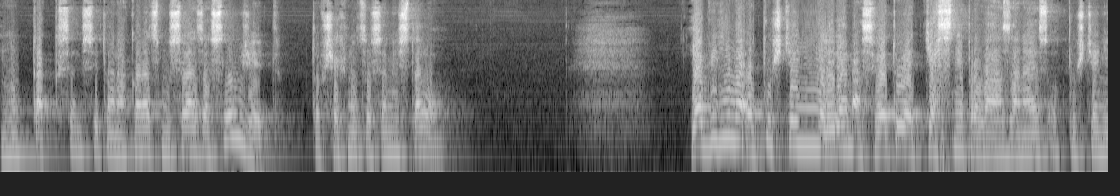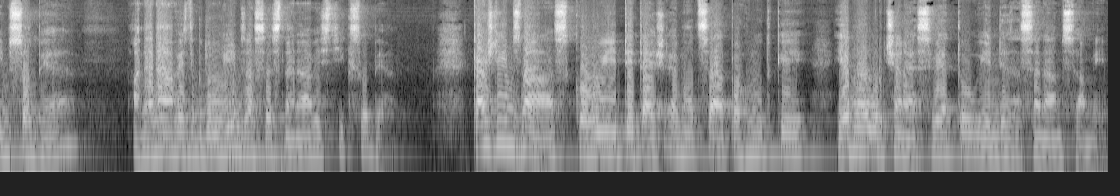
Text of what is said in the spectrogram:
no tak jsem si to nakonec musela zasloužit, to všechno, co se mi stalo. Jak vidíme, odpuštění lidem a světu je těsně provázané s odpuštěním sobě a nenávist k druhým zase s nenávistí k sobě. Každým z nás kolují ty též emoce a pohnutky, jednou určené světu, jindy zase nám samým.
